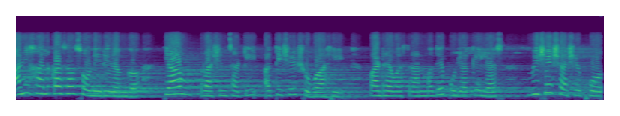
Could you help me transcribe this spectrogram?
आणि हलकासा सोनेरी रंग. या राशींसाठी अतिशय शुभ आहे. पांढऱ्या वस्त्रांमध्ये पूजा केल्यास विशेष असे फळ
